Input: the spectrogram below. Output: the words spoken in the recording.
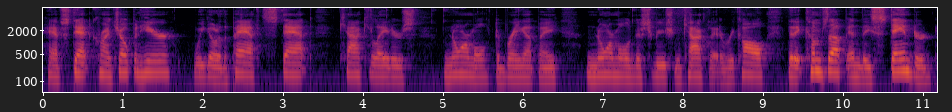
Have StatCrunch open here. We go to the path, Stat, Calculators, Normal to bring up a normal distribution calculator. Recall that it comes up in the standard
